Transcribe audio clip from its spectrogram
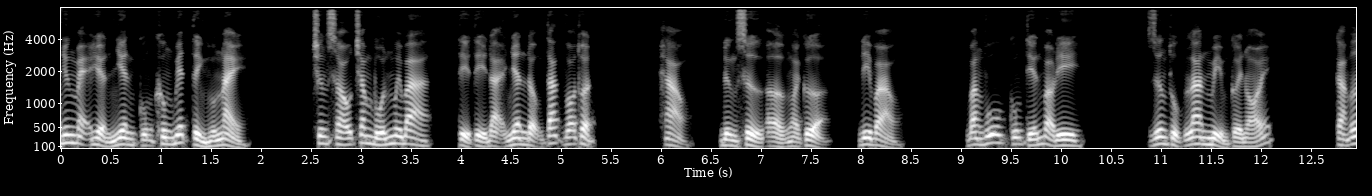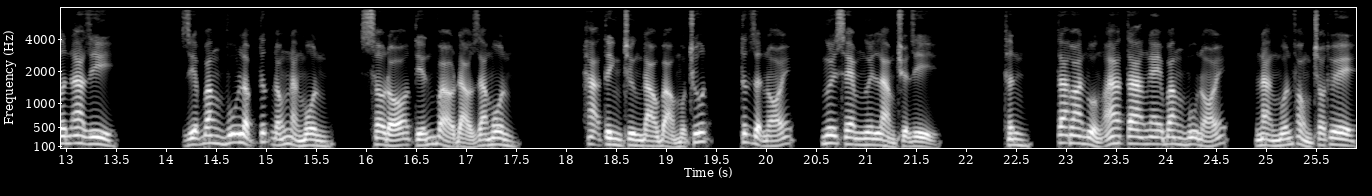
nhưng mẹ hiển nhiên cũng không biết tình huống này. Chương 643, tỷ tỷ đại nhân động tác võ thuật. Hảo đừng xử ở ngoài cửa đi vào. Băng vũ cũng tiến vào đi. Dương thục lan mỉm cười nói. Cảm ơn a di. Diệp băng vũ lập tức đóng nàng môn sau đó tiến vào đào ra môn. Hạ tình trừng đào bảo một chút tức giận nói ngươi xem ngươi làm chuyện gì? Thân ta hoan uổng a ta nghe băng vũ nói, nàng muốn phòng cho thuê,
